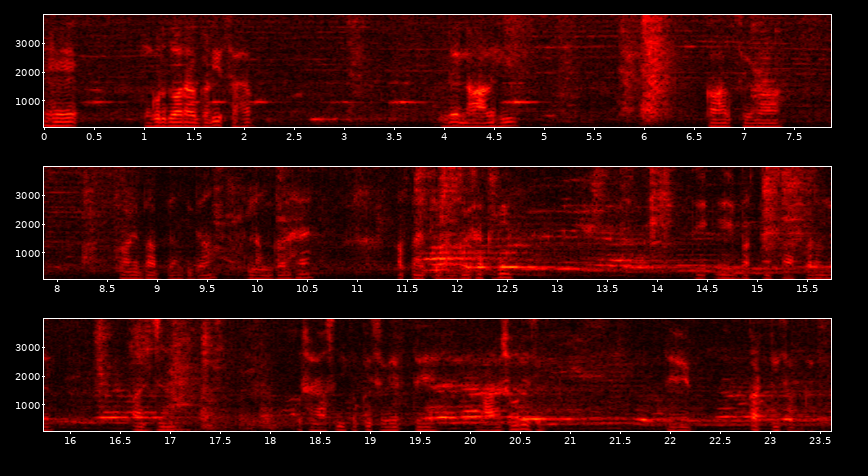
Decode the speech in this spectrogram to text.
ਇਹ ਗੁਰਦੁਆਰਾ ਗੜੀ ਸਾਹਿਬ ਦੇ ਨਾਲ ਹੀ ਕਾਰ ਸੇਵਾ ਵਾਲੇ ਬਾਬਿਆਂ ਜੀ ਦਾ ਲੰਗਰ ਹੈ। ਆਪਾਂ ਇੱਥੇ ਲੰਗਰ ਛਕਦੇ ਹਾਂ ਤੇ ਇਹ ਬਰਤਨ ਸਾਫ਼ ਕਰਨ ਲਈ ਅੱਜ ਕੁਛ ਰਸ ਨਹੀਂ ਕਿਉਂਕਿ ਸਵੇਰ ਤੇ ਬਾਰਿਸ਼ ਹੋ ਰਹੀ ਸੀ ਤੇ ਘੱਟ ਹੀ ਸੰਗਤ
